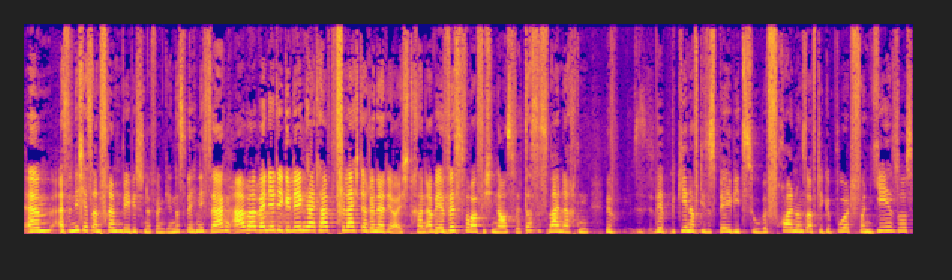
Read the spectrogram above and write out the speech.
Ähm, also nicht jetzt an fremden Babys schnüffeln gehen, das will ich nicht sagen. Aber wenn ihr die Gelegenheit habt, vielleicht erinnert ihr euch dran. Aber ihr wisst, worauf ich hinaus will. Das ist Weihnachten. Wir, wir gehen auf dieses Baby zu. Wir freuen uns auf die Geburt von Jesus.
